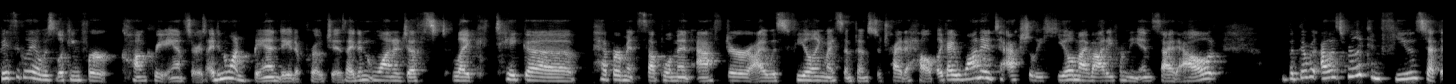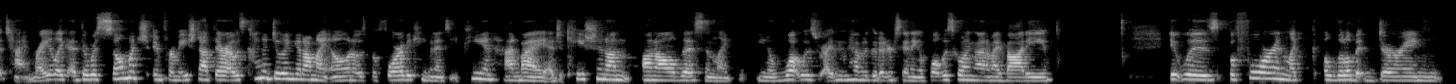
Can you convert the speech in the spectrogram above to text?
Basically i was looking for concrete answers i didn't want band-aid approaches i didn't want to just like take a peppermint supplement after i was feeling my symptoms to try to help like i wanted to actually heal my body from the inside out but there was, I was really confused at the time, right? Like there was so much information out there. I was kind of doing it on my own. It was before I became an NTP and had my education on on all this and like, you know, what was I didn't have a good understanding of what was going on in my body. It was before and like a little bit during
